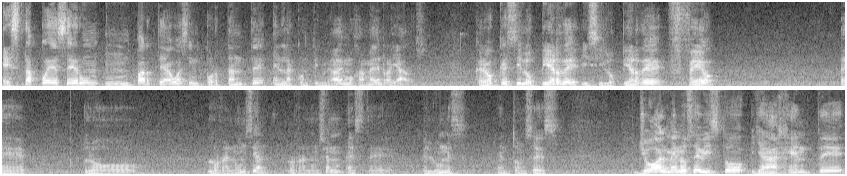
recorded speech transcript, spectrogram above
esta puede ser un, un parteaguas importante en la continuidad de Mohamed en Rayados. creo que si lo pierde y si lo pierde feo, eh, lo, lo renuncian, lo renuncian este, el lunes. Entonces, yo al menos he visto ya gente,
